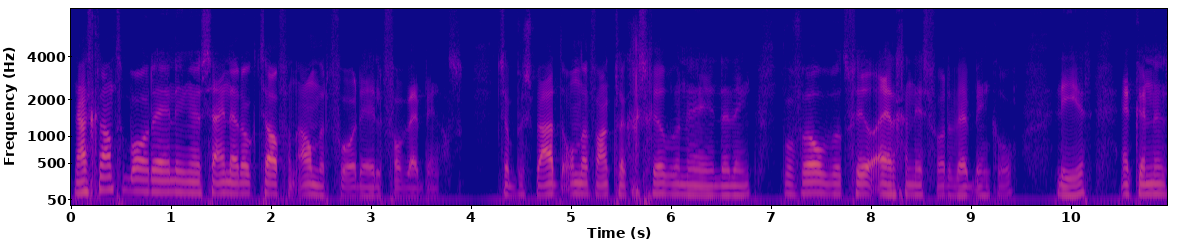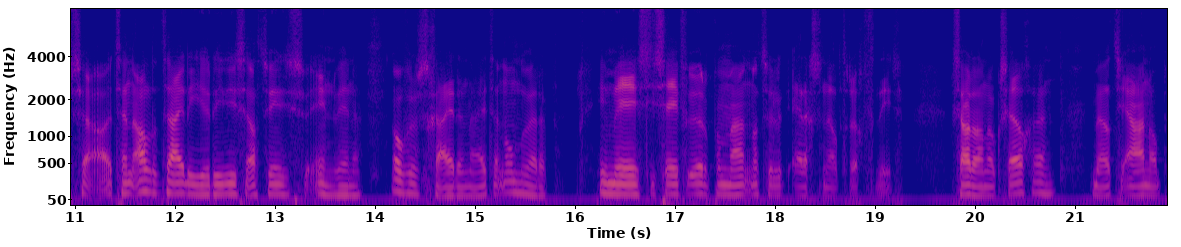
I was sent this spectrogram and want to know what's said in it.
Naast klantenbeoordelingen zijn er ook tal van andere voordelen voor webwinkels. Zo bespaart de onafhankelijke geschilbeoordeling bijvoorbeeld veel ergernis voor de webwinkelier en kunnen ze ten alle tijden juridisch advies inwinnen over bescheidenheid en onderwerp. Hiermee is die 7 euro per maand natuurlijk erg snel terugverdiend. Ik zou dan ook zeggen, meld je aan op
